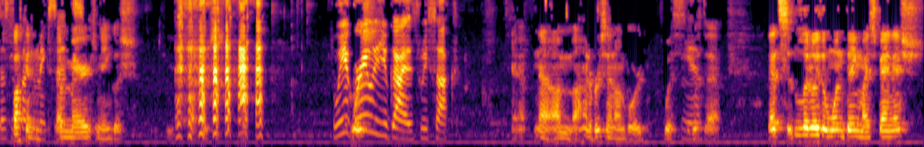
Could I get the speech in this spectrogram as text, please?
doesn't fucking, fucking make sense. American English. we agree with you guys. We suck. Yeah, no, I'm 100% on board with Yeah. with that. That's literally the one thing my Spanish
